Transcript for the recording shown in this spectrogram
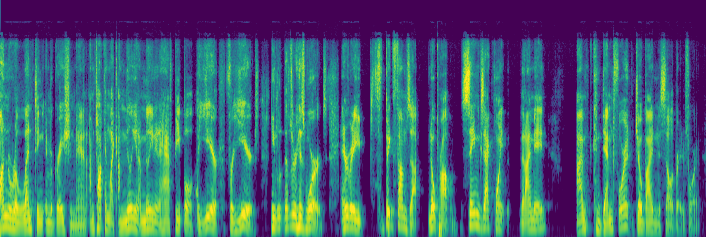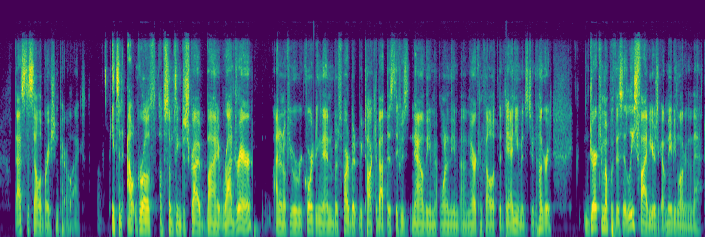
unrelenting immigration, man. I'm talking like a million, a million and a half people a year for years. He, those are his words. Everybody, big thumbs up, no problem. Same exact point that I made. I'm condemned for it. Joe Biden is celebrated for it. That's the celebration parallax. It's an outgrowth of something described by Rod Dreher, I don't know if you were recording then, but it's part of it. We talked about this. Who's now the one of the American fellow at the Danube Institute in Hungary. Dreher came up with this at least five years ago, maybe longer than that.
